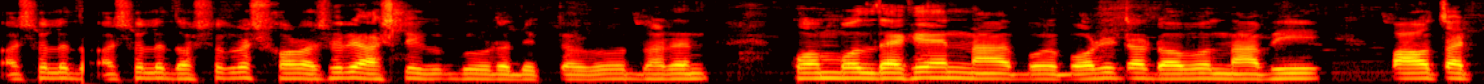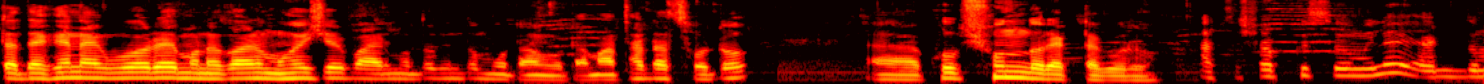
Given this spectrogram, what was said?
আসলে আসলে দর্শকরা সরাসরি আসলে গরুটা দেখতে হবে। ধরেন কম্বল দেখেন না বডিটা ডবল নাভি পাও চারটা দেখেন একবারে মনে করেন মহিষের পায়ের মতো কিন্তু মোটা মোটা মাথাটা ছোট খুব সুন্দর একটা গরু। আচ্ছা সবকিছু মিলে একদম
